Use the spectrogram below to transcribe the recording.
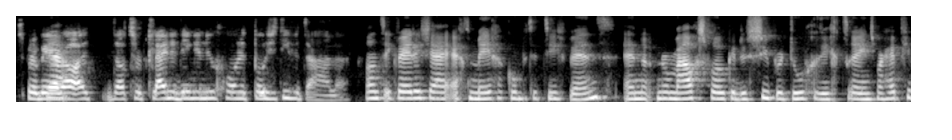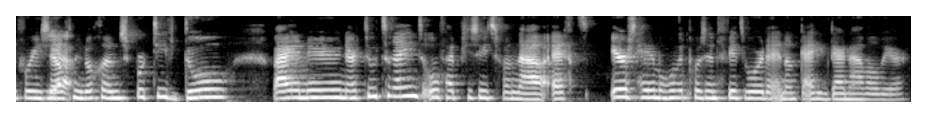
Dus probeer Ja. wel uit dat soort kleine dingen nu gewoon het positieve te halen. Want ik weet dat jij echt mega competitief bent. En normaal gesproken dus super doelgericht traint. Maar heb je voor jezelf Ja. nu nog een sportief doel waar je nu naartoe traint? Of heb je zoiets van, nou echt eerst helemaal 100% fit worden en dan kijk ik daarna wel weer?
